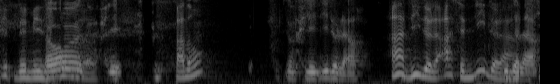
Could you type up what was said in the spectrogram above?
des maisons non, euh, Pardon Ils ont filé 10 dollars. Ah, 10 dollars. Ah, c'est 10 dollars.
